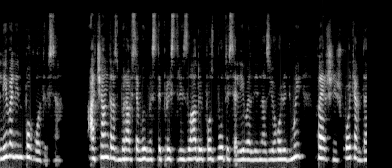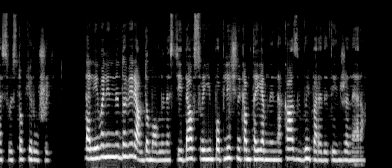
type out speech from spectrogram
Лівелін погодився, а Чандра збирався вивести пристрій з ладу і позбутися Лівеліна з його людьми, перш ніж потяг дасть свисток і рушить. Та Лівелін не довіряв домовленості і дав своїм поплічникам таємний наказ випередити інженера.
